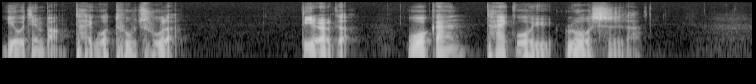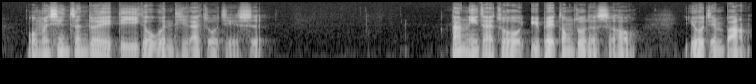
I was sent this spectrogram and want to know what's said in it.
右肩膀太过突出了。第二个，握杆太过于弱势了。我们先针对第一个问题来做解释。当你在做预备动作的时候，右肩膀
